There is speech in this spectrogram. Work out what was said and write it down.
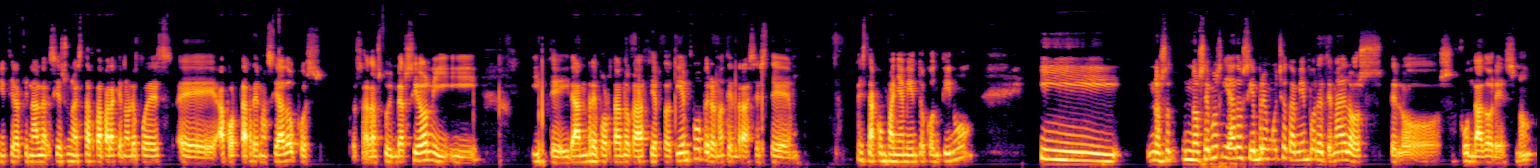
Y al final, si es una startup para que no le puedes eh, aportar demasiado, pues, pues harás tu inversión y, te irán reportando cada cierto tiempo, pero no tendrás este, este acompañamiento continuo. Y nos, nos, hemos guiado siempre mucho también por el tema de los, de los fundadores, ¿no?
